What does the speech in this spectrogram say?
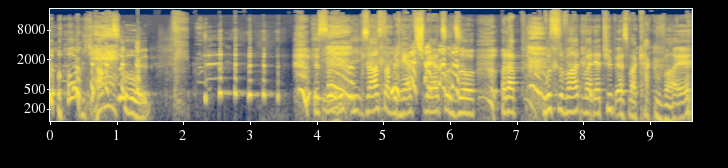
um mich abzuholen. So, ich, ich saß da mit Herzschmerz und so und hab, musste warten, weil der Typ erstmal kacken war, ey.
